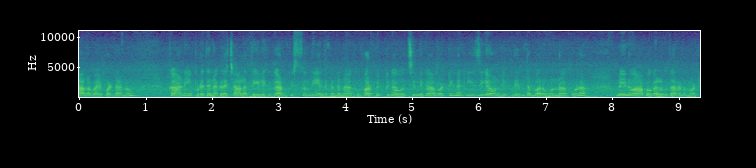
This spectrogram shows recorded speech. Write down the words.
చాలా భయపడ్డాను. కానీ ఇప్పుడైతే నాకైతే చాలా తేలికగా అనిపిస్తుంది. ఎందుకంటే నాకు పర్ఫెక్ట్గా వచ్చింది కాబట్టి నాకు ఈజీగా ఉంది. ఇప్పుడు ఎంత బరువు ఉన్నా కూడా నేను ఆపగలుగుతాను అనమాట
